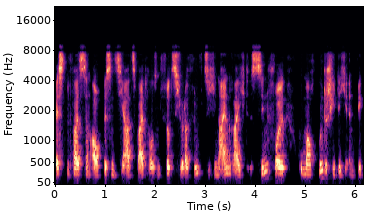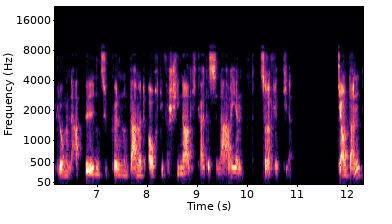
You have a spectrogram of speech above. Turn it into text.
bestenfalls dann auch bis ins Jahr 2040 oder 50 hineinreicht, ist sinnvoll, um auch unterschiedliche Entwicklungen abbilden zu können und damit auch die Verschiedenartigkeit der Szenarien zu reflektieren. Ja, und dann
